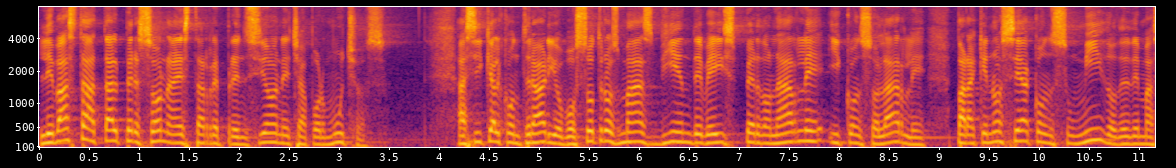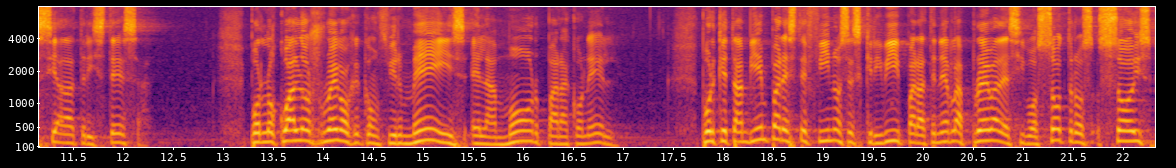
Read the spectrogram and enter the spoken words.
Le basta a tal persona esta reprensión hecha por muchos. Así que al contrario, vosotros más bien debéis perdonarle y consolarle para que no sea consumido de demasiada tristeza. Por lo cual os ruego que confirméis el amor para con él. Porque también para este fin os escribí, para tener la prueba de si vosotros sois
